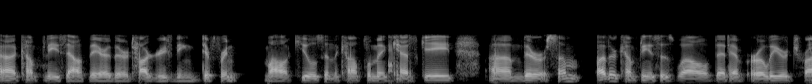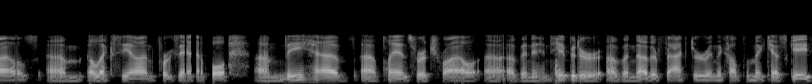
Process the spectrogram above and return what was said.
uh, companies out there that are targeting different molecules in the complement cascade. Um, there are some other companies as well that have earlier trials. Um, Alexion, for example, um, they have uh, plans for a trial uh, of an inhibitor of another factor in the complement cascade.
